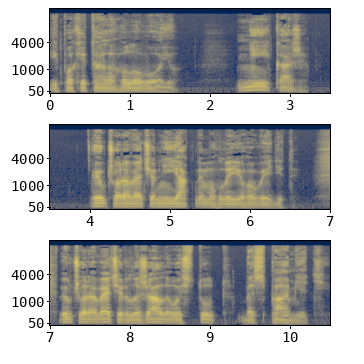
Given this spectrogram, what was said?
і похитала головою. Ні, каже. Ви вчора вечір ніяк не могли його видіти. Ви вчора вечір лежали ось тут, без пам'яті.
